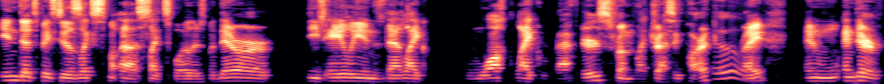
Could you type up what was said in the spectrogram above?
in Dead Space 2 there's like sm- uh, slight spoilers, but there are these aliens that like walk like raptors from like Jurassic Park, Ooh. right? And and they're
